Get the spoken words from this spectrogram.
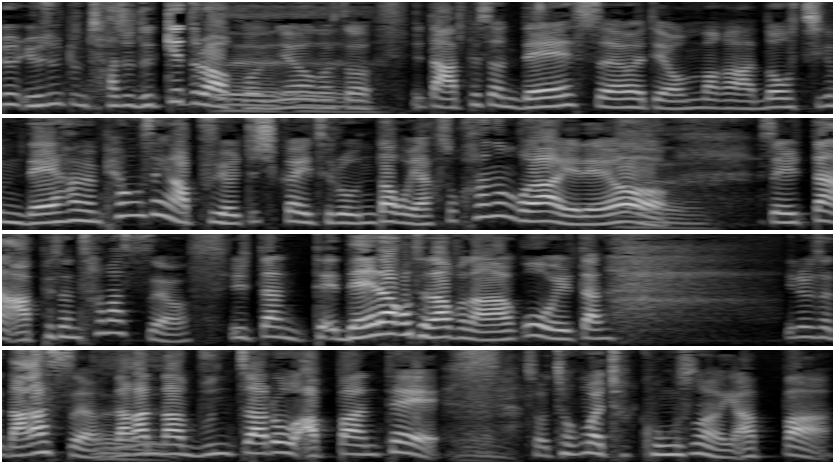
요즘 좀 자주 늦게 들어왔거든요. 네. 그래서 일단 앞에서 네 했어요. 그랬더니 엄마가 너 지금 네 하면 평생 앞으로 12시까지 들어온다고 약속하는 거야 이래요. 네. 그래서 일단 앞에선 참았어요. 일단 네- 네라고 대답은 안 하고 일단 하... 이러면서 나갔어요. 네. 나간 다음 문자로 아빠한테 저 정말 저 공손하게 아빠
